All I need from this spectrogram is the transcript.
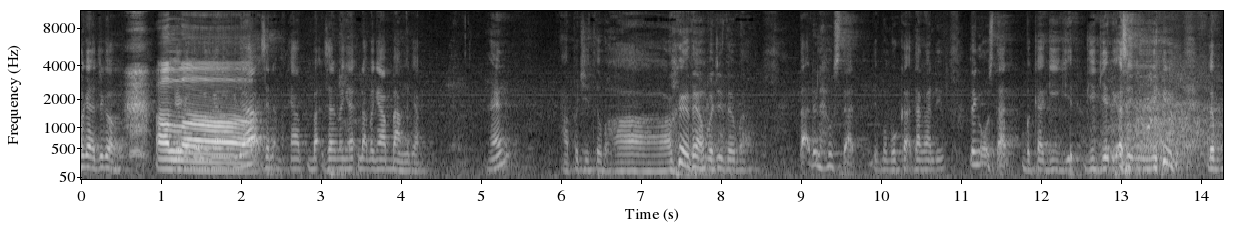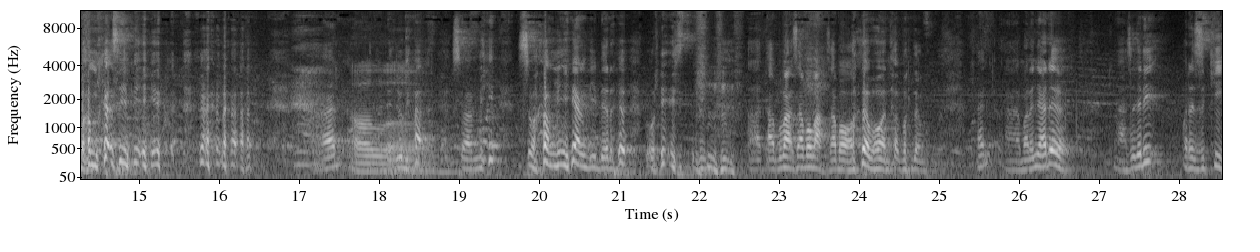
Okey, cukup. Allah. Sekejap, saya nak abang, saya nak nak panggil abang kejap. Kan? Apa cerita bang? Apa cerita bang? Tak adalah ustaz. Dia membuka tangan dia. Tengok ustaz, bekas gigit. Gigit kat sini. Lebam kat sini. kan? Allah. Ada juga suami suami yang didera oleh isteri. ah, tak apa bang, sabar bang, sabar, sabar, bang, tak apa, tak apa. Kan? Ah, maknanya ada. Nah, so jadi rezeki,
